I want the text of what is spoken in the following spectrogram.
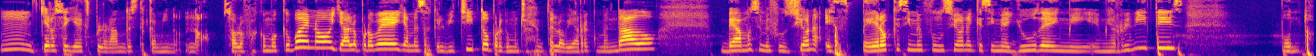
mmm, quiero seguir explorando este camino, no, solo fue como que bueno, ya lo probé, ya me saqué el bichito porque mucha gente lo había recomendado, veamos si me funciona, espero que sí me funcione, que sí me ayude en mi, en mi rinitis, punto.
